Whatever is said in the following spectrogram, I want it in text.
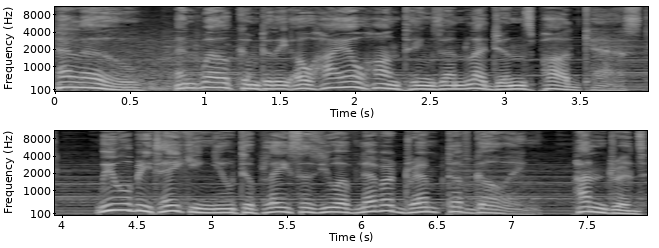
Hello, and welcome to the Ohio Hauntings and Legends podcast. We will be taking you to places you have never dreamt of going. Hundreds,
